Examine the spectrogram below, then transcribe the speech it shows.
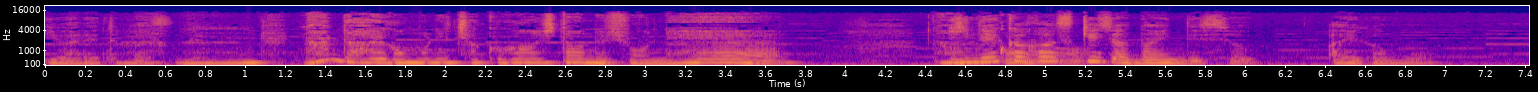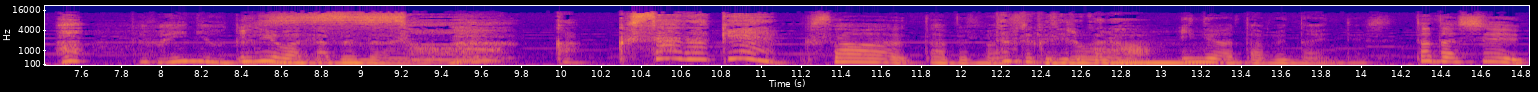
言われてますね、なんでアイガモに着眼したんでしょうねイネ科が好きじゃないんですよ。アイガモ。あだから稲は稲は食べない。そうか。草だけ。草食べますけど。稲は食べないんです。ただし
